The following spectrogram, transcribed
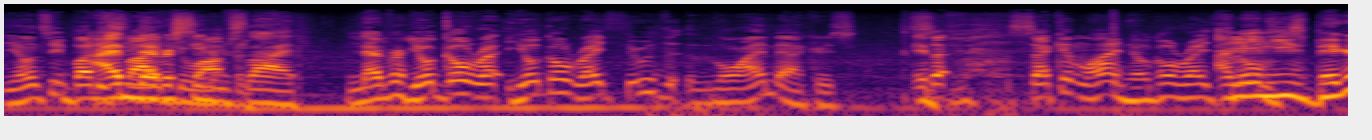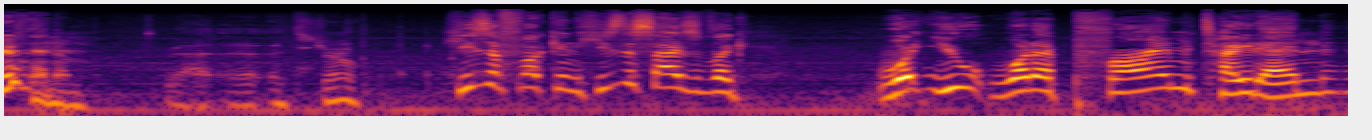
You don't see Buddy I've slide never too seen him slide. Never. He'll go right. He'll go right through the, the linebackers. If- Se- second line, he'll go right I mean, he's bigger than him. Yeah, uh, it's true. He's a fucking. He's the size of like what you what a prime tight end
